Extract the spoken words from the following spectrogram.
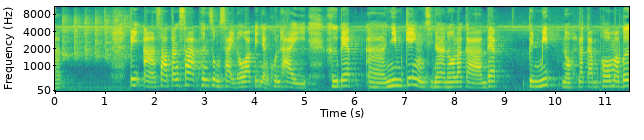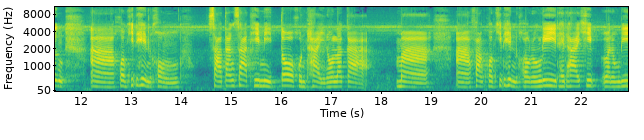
าเป็นอ่าสาวต่างชาติเพิ่นสงสัยเนาะว่าเป็นอย่างคนไทย คือแบบอ่ายิ้มเก่งสินะเนาะแล้วก็แบบเป็นมิตรเนาะแล้วก็พร้อมมาเบิ่งอ่าความคิดเห็นของสาวต่างชาติที่มีต่อคนไทยเนาะแล้วก็มาอ่า ฟังความคิดเห็นของน้องลี่ท้ายๆคลิปว่าน้องลี่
